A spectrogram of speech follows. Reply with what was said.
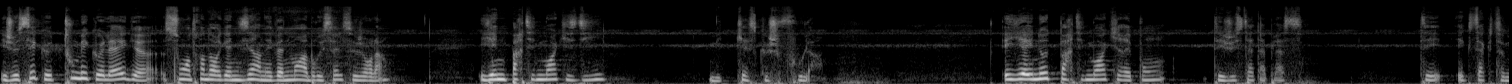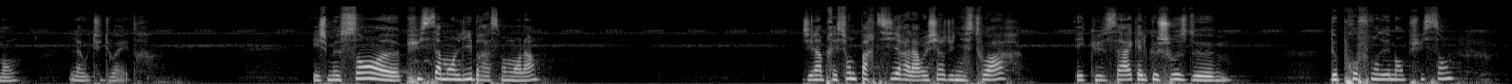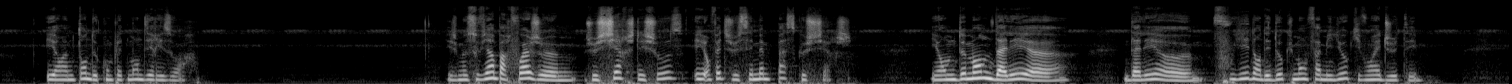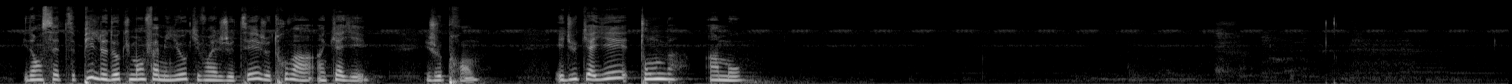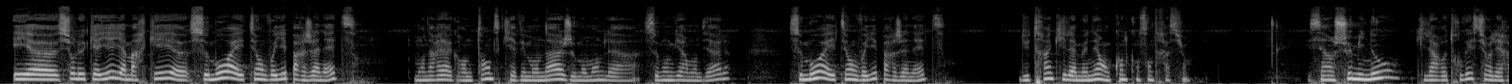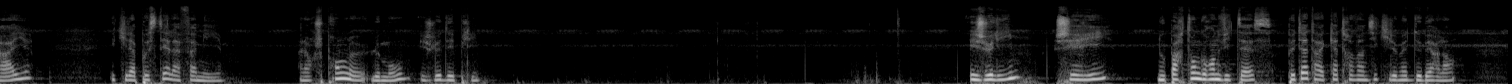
Et je sais que tous mes collègues sont en train d'organiser un événement à Bruxelles ce jour-là. Et il y a une partie de moi qui se dit Mais qu'est-ce que je fous là? Et il y a une autre partie de moi qui répond T'es juste à ta place. T'es exactement là où tu dois être. Et je me sens euh, puissamment libre à ce moment-là. J'ai l'impression de partir à la recherche d'une histoire et que ça a quelque chose de, profondément puissant et en même temps de complètement dérisoire. Et je me souviens parfois, je, cherche des choses et en fait, je ne sais même pas ce que je cherche. Et on me demande d'aller euh, euh, fouiller dans des documents familiaux qui vont être jetés. Et dans cette pile de documents familiaux qui vont être jetés, je trouve un, un cahier. Et je prends. Et du cahier tombe un mot. Et euh, sur le cahier, il y a marqué euh, Ce mot a été envoyé par Jeannette, mon arrière-grande-tante qui avait mon âge au moment de la Seconde Guerre mondiale. Ce mot a été envoyé par Jeannette du train qui l'a mené en camp de concentration. Et c'est un cheminot qui l'a retrouvé sur les rails et qui l'a posté à la famille. Alors je prends le, le mot et je le déplie. Et je lis Chérie, nous partons grande vitesse, peut-être à 90 km de Berlin.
